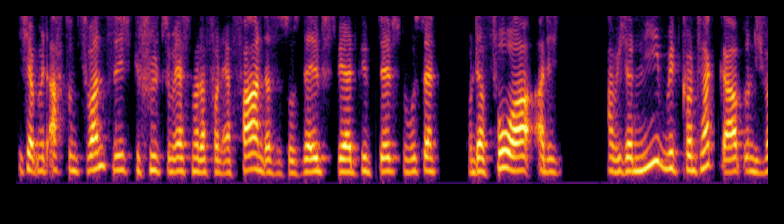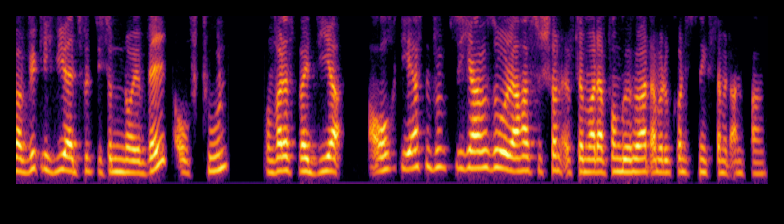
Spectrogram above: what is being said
ich habe mit 28 gefühlt zum ersten Mal davon erfahren, dass es so Selbstwert gibt, Selbstbewusstsein. Und davor hatte ich, habe ich da nie mit Kontakt gehabt und ich war wirklich wie, als würde sich so eine neue Welt auftun. Und war das bei dir auch die ersten 50 Jahre so oder hast du schon öfter mal davon gehört, aber du konntest nichts damit anfangen?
